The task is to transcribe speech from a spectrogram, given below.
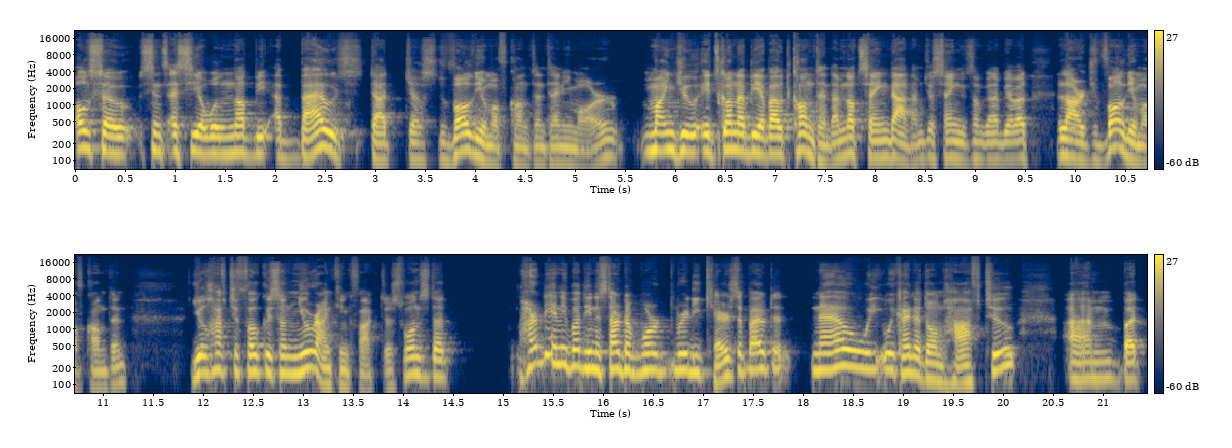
also, since SEO will not be about that just volume of content anymore, mind you, it's going to be about content. I'm not saying that. I'm just saying it's not going to be about large volume of content. You'll have to focus on new ranking factors, ones that hardly anybody in the startup world really cares about it now. We, we kind of don't have to. Um, but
